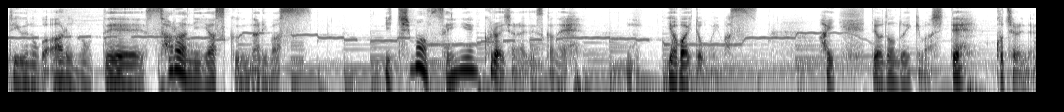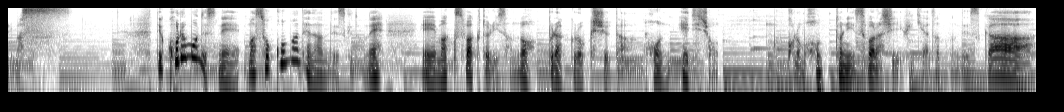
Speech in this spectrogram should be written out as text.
ていうのがあるので、さらに安くなります。1万1000円くらいじゃないですかね。うん、やばいと思います。はい。では、どんどんいきまして、こちらになります。で、これもですね、まあ、そこまでなんですけどね、えー、マックスファクトリーさんのブラックロックシューター本エディションこれも本当に素晴らしいフィギュアだったんですが、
